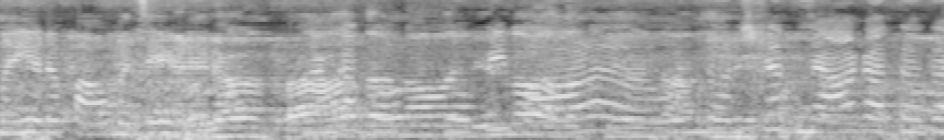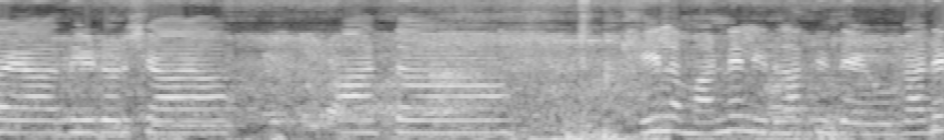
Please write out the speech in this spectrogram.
ಮನೆಯವರ ಪಾವ್ ಬಜ್ಜಿ ನಂಗೆ ಗೋಬಿ ಭಾಳ ಒಂದು ವರ್ಷದ ಮ್ಯಾಗ ಆತದ ದೀಡ್ ವರ್ಷ. ಆತ ಇಲ್ಲ ಮಣ್ಣಲ್ಲಿ ಇದ್ರ ತಿಂದೇವು ಗಾದೆ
